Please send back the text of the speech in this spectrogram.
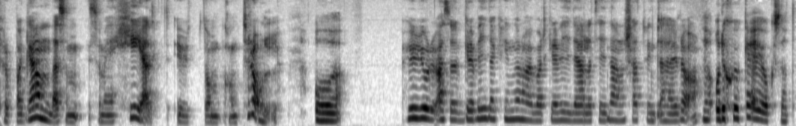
skrämselpropaganda som, som är helt utom kontroll. och Hur gjorde Alltså gravida kvinnor har ju varit gravida alla tider, annars satt vi inte här idag. Ja, och det sjuka är ju också att,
